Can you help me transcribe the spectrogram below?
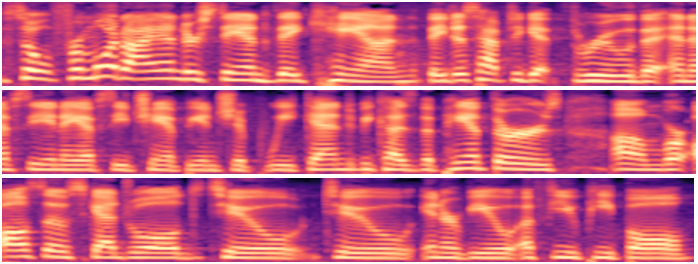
So, from what I understand, they can. They just have to get through the NFC and AFC championship weekend because the Panthers um, were also scheduled to to interview a few people.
